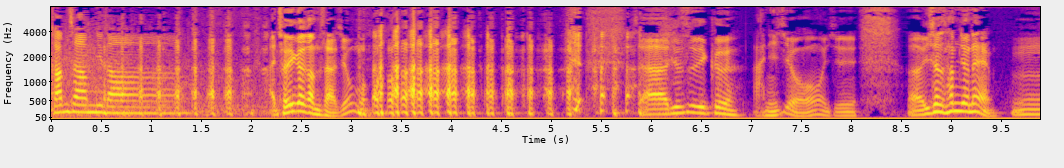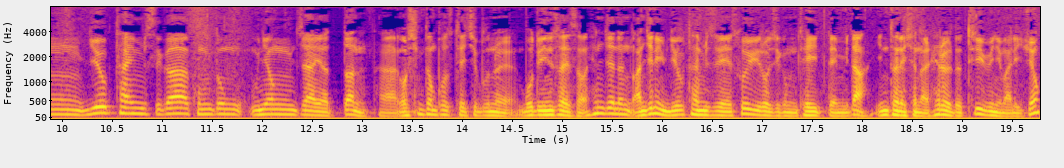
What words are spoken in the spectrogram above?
감사합니다. 아, 저희가 감사하죠, 뭐. 자, 뉴스위크 아니죠. 이제 어, 2003년에 음, 뉴욕타임스가 공동 운영자였던 아, 워싱턴 포스트의 지분을 모두 인수해서 현재는 완전히 뉴욕타임스의 소유로 지금 돼 있답니다. 인터내셔널 헤럴드 트리뷴이 말이죠.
